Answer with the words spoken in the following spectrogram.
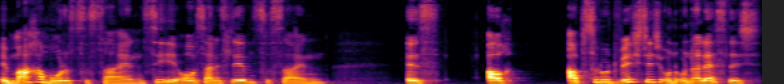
im Machermodus zu sein, CEO seines Lebens zu sein, ist auch absolut wichtig und unerlässlich,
